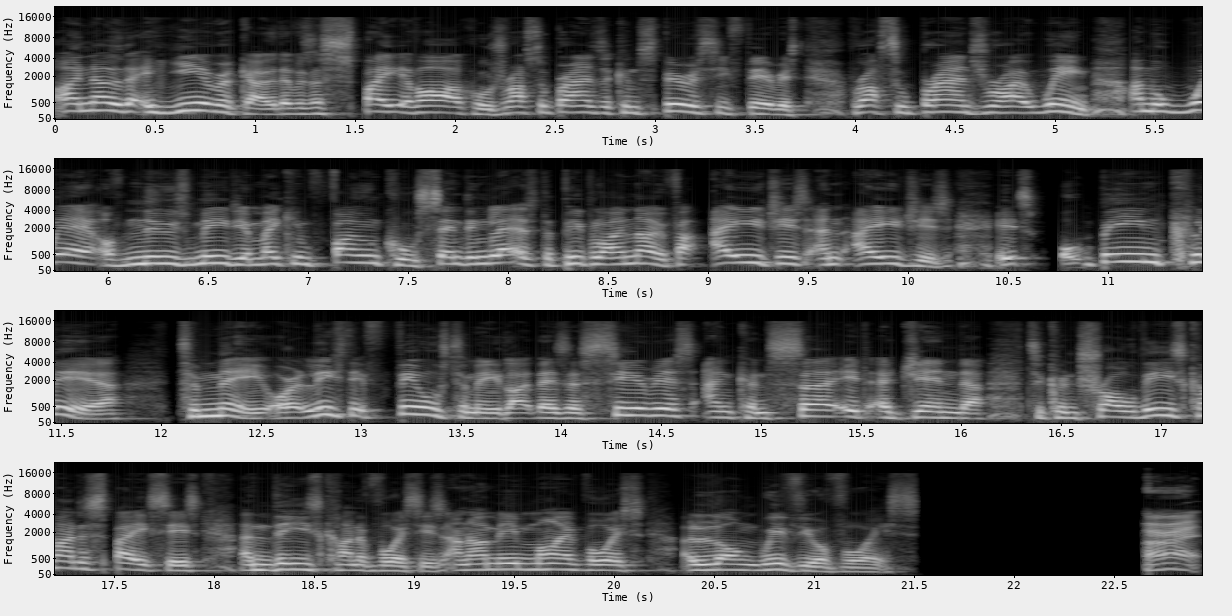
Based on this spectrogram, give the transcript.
I know that a year ago there was a spate of articles, Russell Brand's a conspiracy theorist, Russell Brand's right wing. I'm aware of news media making phone calls, sending letters to people I know for ages and ages. It's been clear to me, or at least it feels to me like there's a serious and concerted agenda to control these kind of spaces and these kind of voices. And I mean my voice along with your voice. All right.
